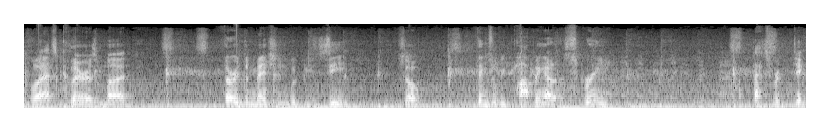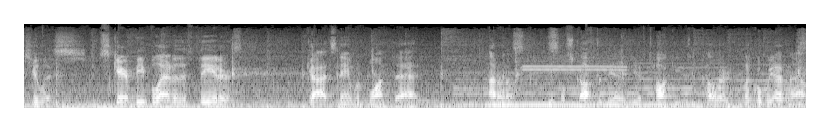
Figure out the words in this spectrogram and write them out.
Well, that's clear as mud. Third dimension would be Z. So things would be popping out of the screen. That's ridiculous. Scare people out of the theater. God's name would want that. I don't know. People scoffed at the idea of talkies in color. Look what we have now.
